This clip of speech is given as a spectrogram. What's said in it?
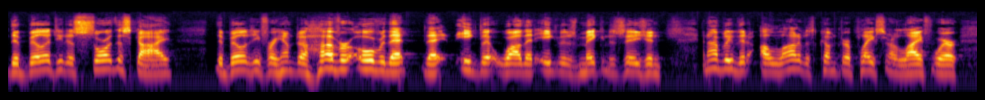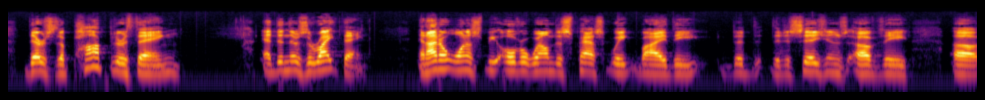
the ability to soar the sky, the ability for him to hover over that, that eaglet while that eaglet is making decision. And I believe that a lot of us come to a place in our life where there's the popular thing and then there's the right thing. And I don't want us to be overwhelmed this past week by the, the, the decisions of the uh,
